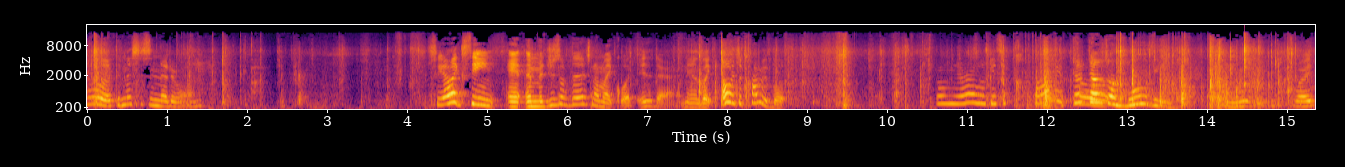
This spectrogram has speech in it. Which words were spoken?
Oh look, and this is another one. See, I like seeing a- images of this, and I'm like, what is that? And it's like, oh, it's a comic book. Oh yeah, look, it's a comic I thought book. that was a movie. a movie. What?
